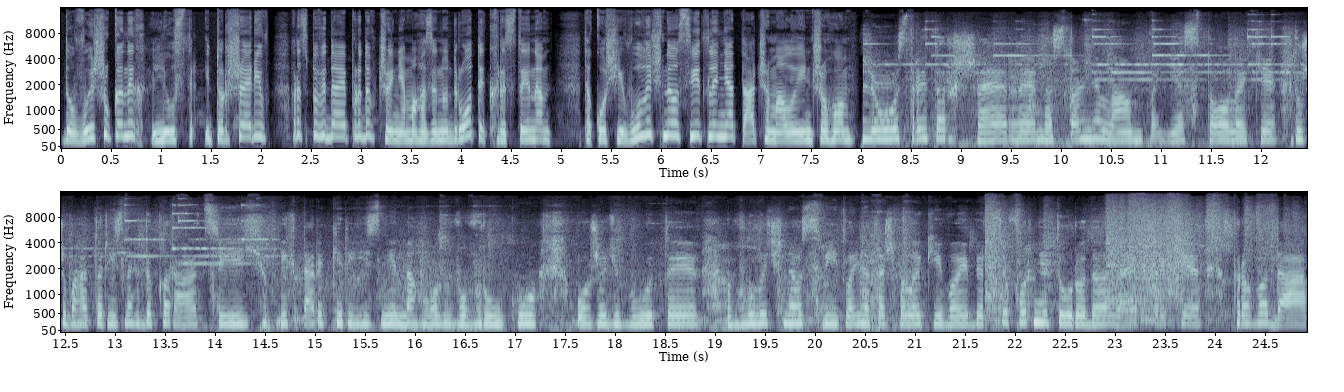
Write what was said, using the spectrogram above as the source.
до вишуканих люстр і торшерів, розповідає продавчиня магазину дротик Христина. Також є вуличне освітлення та чимало іншого. Люстри, торшери, настольні лампи, є столики, дуже багато різних декорацій, ліхтарики різні на голову в руку можуть бути вуличне освітлення, теж великий вибір. Всю фурнітуру до електрики, провода.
